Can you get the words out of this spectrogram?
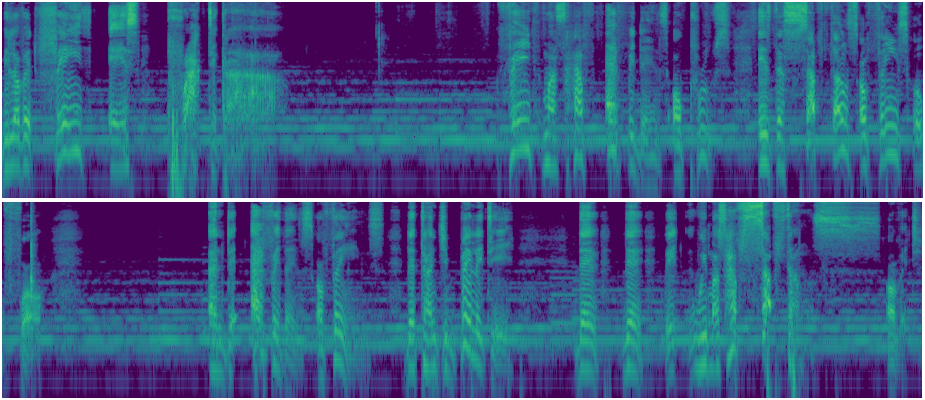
Beloved, faith is practical. Faith must have evidence or proofs, is the substance of things hoped for and the evidence of things, the tangibility, the, the, it, we must have substance of it.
